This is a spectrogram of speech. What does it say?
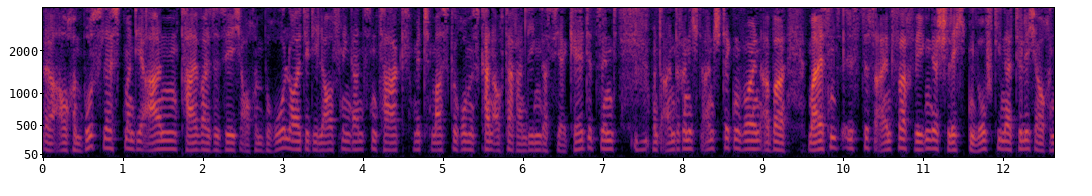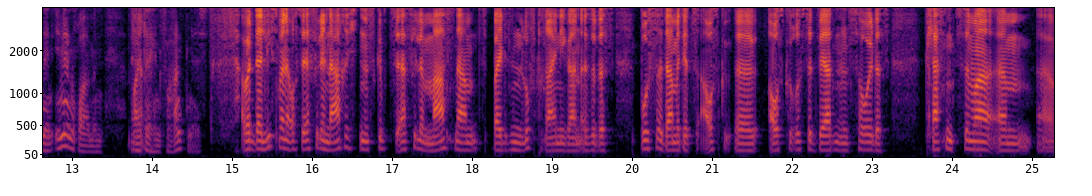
Äh, auch im Bus lässt man die an. Teilweise sehe ich auch im Büro Leute, die laufen den ganzen Tag mit Maske rum. Es kann auch daran liegen, dass sie erkältet sind mhm. und andere nicht anstecken wollen. Aber meistens ist es einfach wegen der schlechten Luft, die natürlich auch in den Innenräumen ja. weiterhin vorhanden ist. Aber da liest man ja auch sehr viele Nachrichten. Es gibt sehr viele Maßnahmen bei diesen Luftreinigern, also dass Busse damit jetzt ausge, äh, ausgerüstet werden in Seoul, dass Klassenzimmer ähm, äh,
